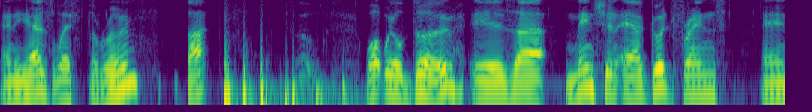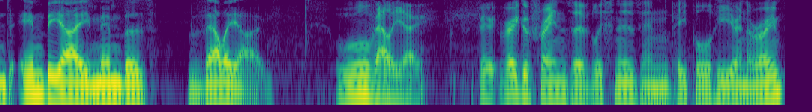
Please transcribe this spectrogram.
and he has left the room, but what we'll do is uh, mention our good friends and MBA members, Valio. Ooh, Valio. Very, very good friends of listeners and people here in the room.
